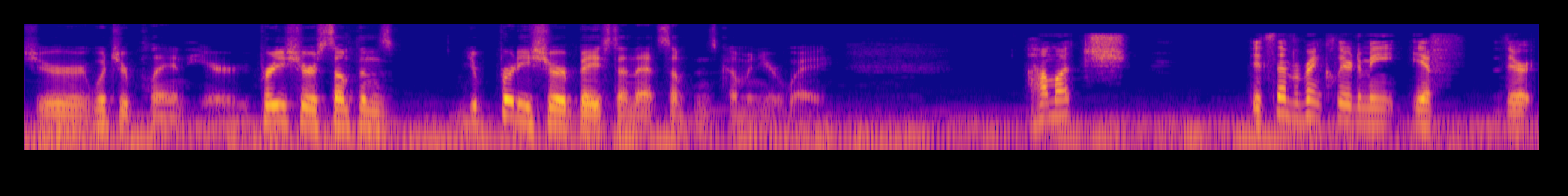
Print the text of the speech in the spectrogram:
What's your what's your plan here? Pretty sure something's you're pretty sure based on that something's coming your way. How much it's never been clear to me if there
